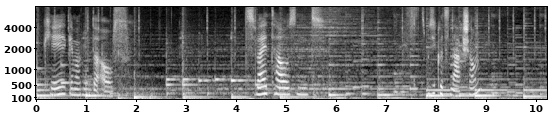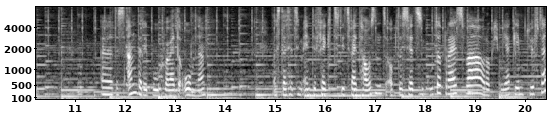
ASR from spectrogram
Okay, gehen wir runter auf 2000. Jetzt muss ich kurz nachschauen. Äh, das andere Buch war weiter oben, ne? Was das jetzt im Endeffekt, die 2000, ob das jetzt ein guter Preis war oder ob ich mehr geben dürfte.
